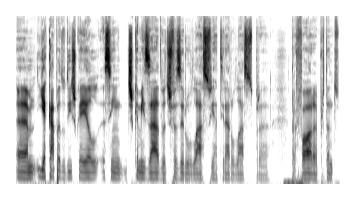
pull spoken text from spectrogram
um, e a capa do disco é ele assim descamisado a desfazer o laço e a tirar o laço para, para fora, portanto,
